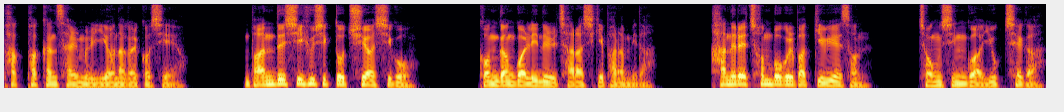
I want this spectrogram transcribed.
팍팍한 삶을 이어나갈 것이에요. 반드시 휴식도 취하시고 건강 관리 늘 잘하시기 바랍니다. 하늘의 천복을 받기 위해선 정신과 육체가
